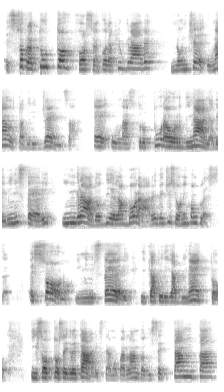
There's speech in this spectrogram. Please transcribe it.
E soprattutto, forse ancora più grave, non c'è un'alta dirigenza e una struttura ordinaria dei ministeri in grado di elaborare decisioni complesse e sono i ministeri, i capi di gabinetto, i sottosegretari, stiamo parlando di 70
